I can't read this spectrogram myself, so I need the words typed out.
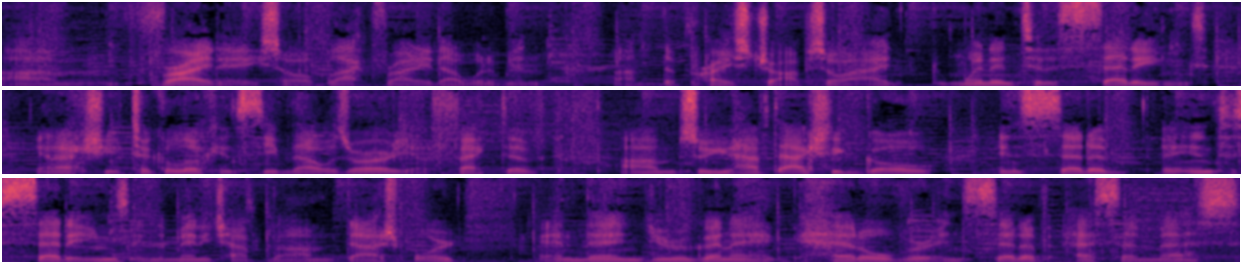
um, Friday. So Black Friday, that would have been um, the price drop. So I went into the settings and actually took a look and see if that was already effective. Um, so you have to actually go instead of into settings in the ManyChat um, dashboard, and then you're gonna head over instead of SMS,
